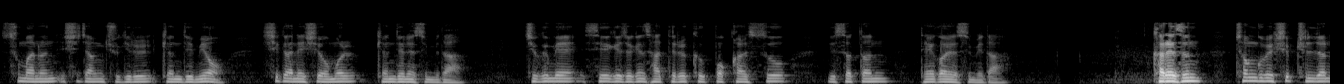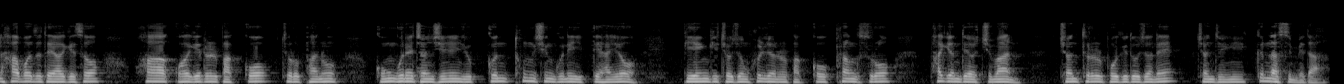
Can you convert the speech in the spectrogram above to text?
수많은 시장 주기를 견디며 시간의 시험을 견뎌냈습니다. 지금의 세계적인 사태를 극복할 수 있었던 대가였습니다. 카렛은 1917년 하버드 대학에서 화학과학을 받고 졸업한 후 공군의 전신인 육군 통신군에 입대하여 비행기 조종 훈련을 받고 프랑스로 파견되었지만 전투를 보기도 전에 전쟁이 끝났습니다.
